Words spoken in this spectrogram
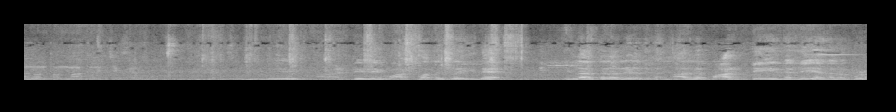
ಅನ್ನುವಂಥ ಒಂದು ಮಾತು. ಇಲ್ಲಿ ಪಾರ್ಟಿಲಿ ವಾಕ್ ಸ್ವಾತಂತ್ರ್ಯ ಇದೆ ಇಲ್ಲ ಅಂತ ನಾನು ಹೇಳೋದಿಲ್ಲ. ಆದರೆ ಪಾರ್ಟಿನಲ್ಲಿ ಎಲ್ಲರೂ ಕೂಡ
